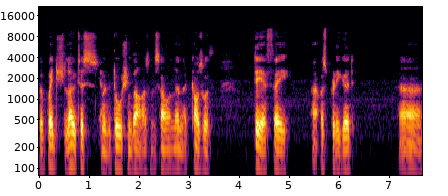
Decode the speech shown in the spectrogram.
the wedge Lotus with the torsion bars and so on, and the Cosworth DFV. That was pretty good. Uh,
